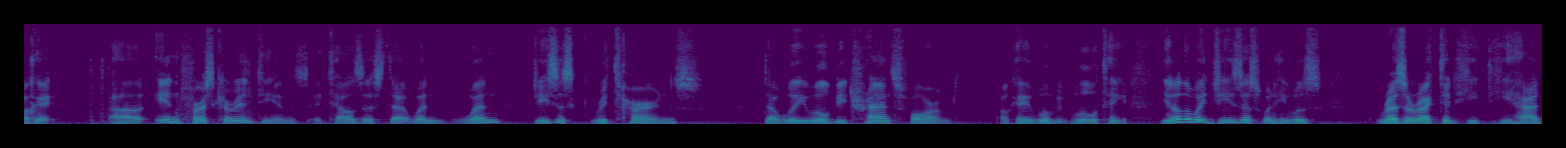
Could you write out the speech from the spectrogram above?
Okay. Uh, in First Corinthians, it tells us that when when Jesus returns, that we will be transformed. Okay, we'll be, we'll take. You know the way Jesus, when he was resurrected, he he had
